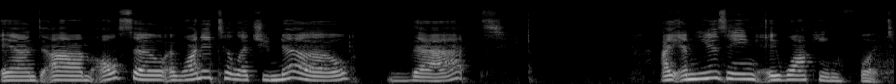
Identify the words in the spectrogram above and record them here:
And um, also, I wanted to let you know that I am using a walking foot.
